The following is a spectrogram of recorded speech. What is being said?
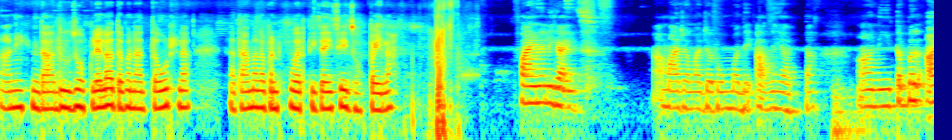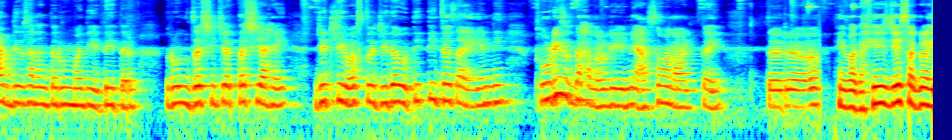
आणि दादू झोपलेला होता पण आता उठला. आता आम्हाला पण वरती जायचं आहे झोपायला. फायनली गाईज माझ्या माझ्या रूममध्ये आले आत्ता आणि तब्बल आठ दिवसानंतर रूममध्ये येते तर रूम जशीच्या तशी आहे. जिथली वस्तू जिथं होती तिथंच आहे. यांनी थोडीसुद्धा हलवली नाही असं मला वाटतंय. तर हे बघा हे जे सगळं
